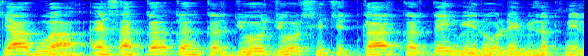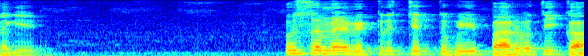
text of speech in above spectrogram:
क्या हुआ? ऐसा कह कह कर ज़ोर ज़ोर से चित्कार करते हुए रोने बिलखने लगे। उस समय विकृत चित्त हुई पार्वती का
